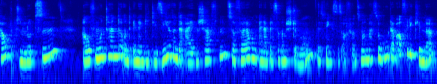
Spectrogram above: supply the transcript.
Hauptnutzen aufmunternde und energetisierende Eigenschaften zur Förderung einer besseren Stimmung. Deswegen ist es auch für uns Mamas so gut, aber auch für die Kinder.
